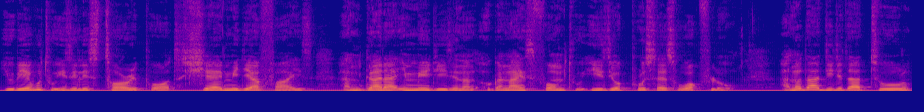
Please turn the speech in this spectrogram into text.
you'll be able to easily store reports, share media files, and gather images in an organized form to ease your process workflow. Another digital tool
